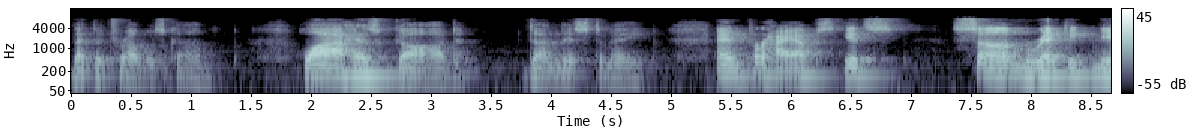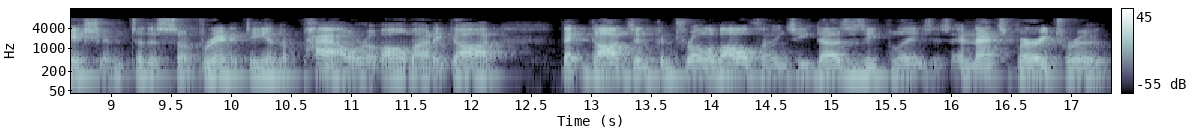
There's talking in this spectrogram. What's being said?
that the troubles come? Why has God done this to me? And perhaps it's some recognition to the sovereignty and the power of Almighty God that God's in control of all things. He does as He pleases. And that's very true.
